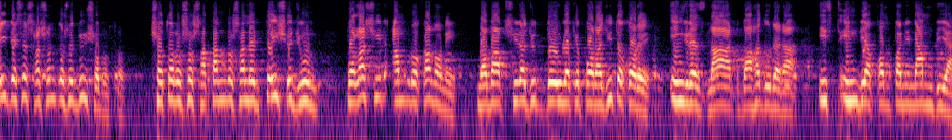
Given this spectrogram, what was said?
এই দেশে শাসন করছে দুইশো বছর। সতেরোশো সাতান্ন সালের তেইশে জুন পলাশির আম্র কাননে নবাব সিরাজুদ্দৌলাকে পরাজিত করে ইংরেজ লাট বাহাদুরেরা ইস্ট ইন্ডিয়া কোম্পানি নাম দিয়া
